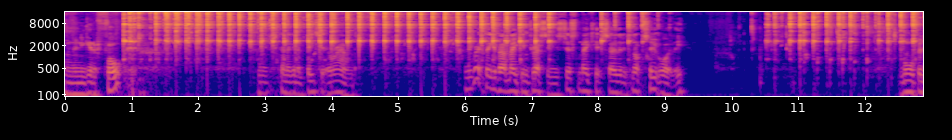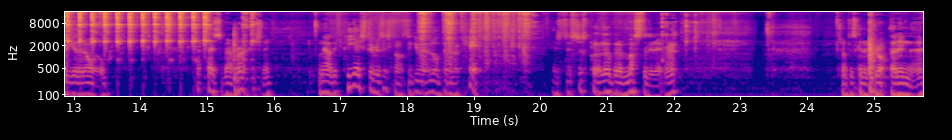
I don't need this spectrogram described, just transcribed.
And then you get a fork, and you're just kind of going to beat it around. And the great thing about making dressing is just make it so that it's not too oily. More vinegar than oil. That tastes about right, actually. Now, the pièce de resistance, to give it a little bit of a kick, is just, just put a little bit of mustard in it, right? So I'm just going to drop that in there.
